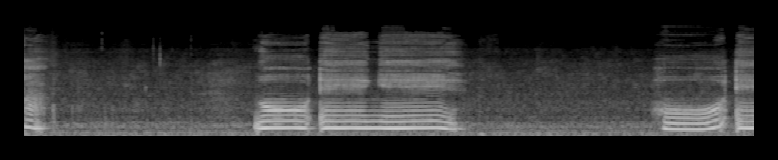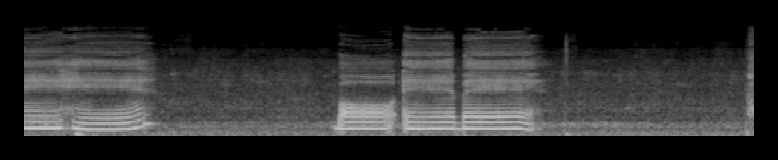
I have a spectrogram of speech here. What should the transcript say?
ค่ะ งอแอแง หอแอแห บอแอแบ พ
